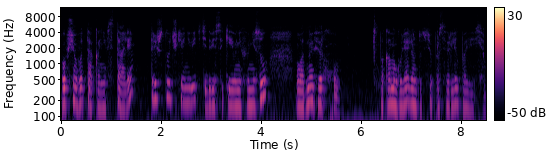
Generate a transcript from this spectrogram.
В общем, вот так они встали. Три штучки. Они, видите, две сакеи у них внизу, у одной вверху. Пока мы гуляли, он тут все просверлил, повесил.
